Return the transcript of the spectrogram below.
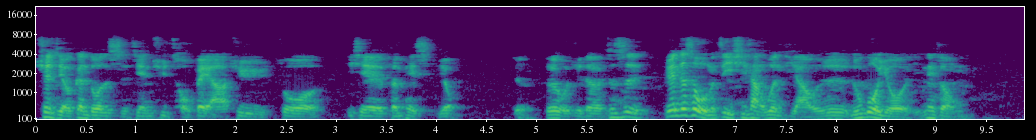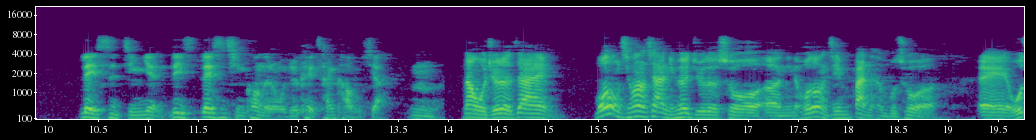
确实有更多的时间去筹备啊，去做一些分配使用。对，所以我觉得这是因为这是我们自己系上的问题啊。我觉得如果有那种类似经验、类似类似情况的人，我觉得可以参考一下。嗯，那我觉得在某种情况下，你会觉得说，呃，你的活动已经办得很不错了。诶，我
